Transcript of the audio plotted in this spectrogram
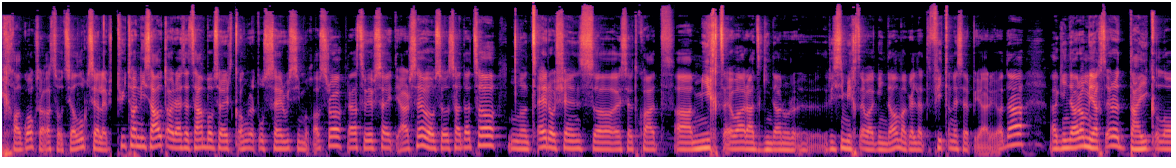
ეხლა გვაქვს რაღაც სოციალურ ქსელებში. თვითონ ის ავტორი ასაც ამბობს, ერთ კონკრეტულ სერვისი მოყავს, რომ რაღაც ვებსაიტი არსებობს, სადაცო წერო შენს ესე თქვათ მიღწევა, რაც გინდა, ანუ რისი მიღწევა გინდაო, მაგალითად ფიტნესები არისო და გინდა რომ მიაღწეო დაიკლო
